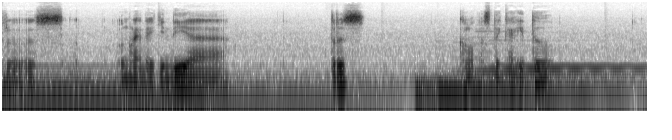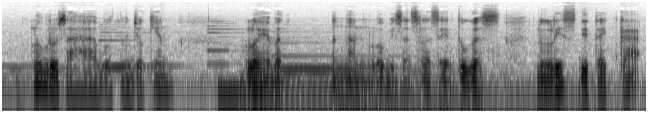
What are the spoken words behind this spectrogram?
terus ngeledekin dia. Terus kalau pas TK itu lo berusaha buat nunjukin lo hebat dengan lo bisa selesai tugas nulis di TK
